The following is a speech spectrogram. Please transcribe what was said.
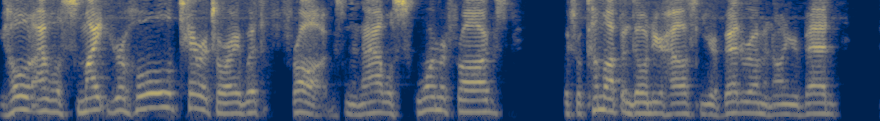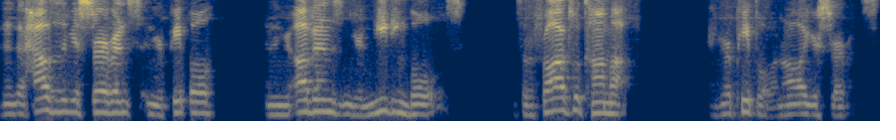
behold, I will smite your whole territory with frogs, and then I will swarm of frogs, which will come up and go into your house and your bedroom and on your bed, and in the houses of your servants and your people, and in your ovens and your kneading bowls. So the frogs will come up, and your people and all your servants,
